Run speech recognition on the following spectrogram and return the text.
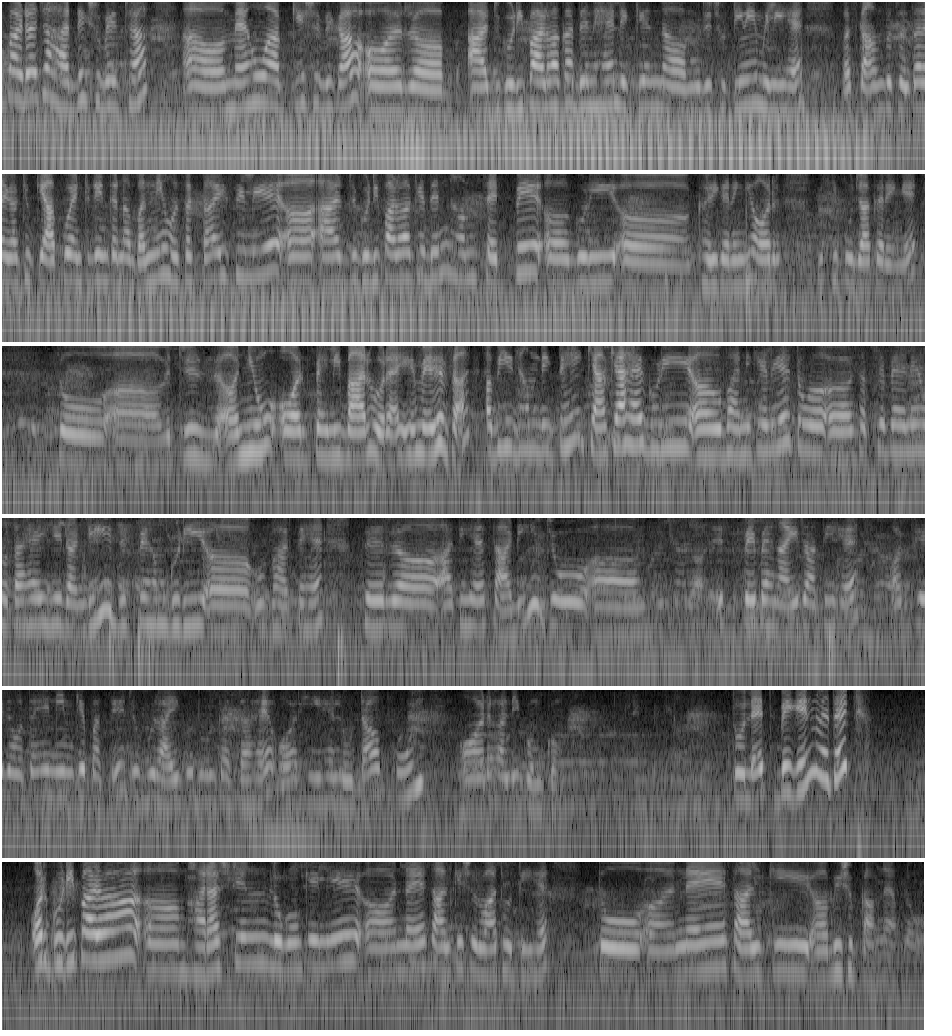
पाडव्याच्या हार्दिक शुभेच्छा। मैं हूँ आपकी शिविका और आज गुड़ी पाड़वा का दिन है, लेकिन मुझे छुट्टी नहीं मिली है। बस काम तो चलता रहेगा, क्योंकि आपको एंटरटेन करना बंद नहीं हो सकता। इसीलिए आज गुड़ी पाड़वा के दिन हम सेट पे गुड़ी खड़ी करेंगे और उसकी पूजा करेंगे। सो विच इज़ न्यू और पहली बार हो रहा है ये मेरे साथ। अभी हम देखते हैं क्या क्या है गुड़ी अ, उभारने के लिए। तो अ, सबसे पहले होता है ये डंडी जिस पे हम गुड़ी अ, उभारते हैं। फिर अ, आती है साड़ी जो अ, इस पे पहनाई जाती है। और फिर होता है नीम के पत्ते जो बुराई को दूर करता है। और ये है लोटा फूल और हल्दी कुमकुम। तो लेट्स बिगिन विद इट और गुड़ी पाड़वा महाराष्ट्रियन लोगों के लिए नए साल की शुरुआत होती है। तो नए साल की भी शुभकामनाएँ आप लोगों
